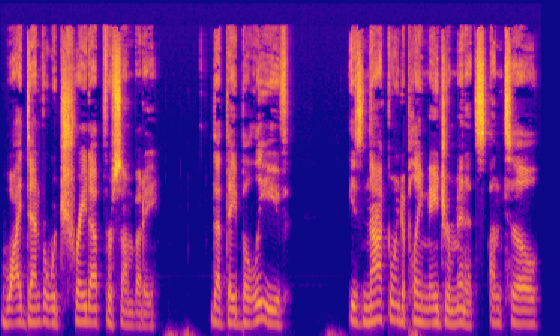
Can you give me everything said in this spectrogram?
why Denver would trade up for somebody that they believe is not going to play major minutes until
